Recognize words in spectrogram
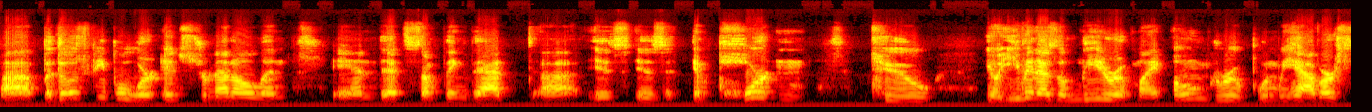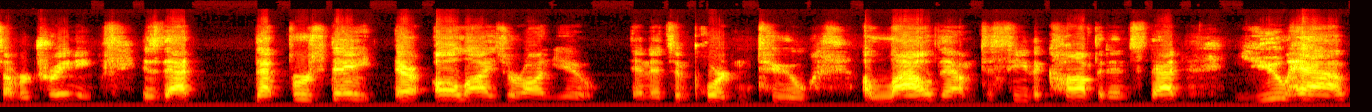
Uh, but those people were instrumental, and and that's something that uh, is is important to you know even as a leader of my own group when we have our summer training is that that first day all eyes are on you and it's important to allow them to see the confidence that you have,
